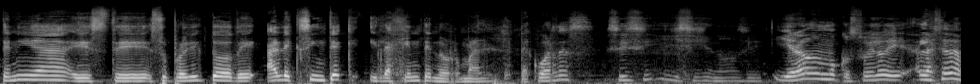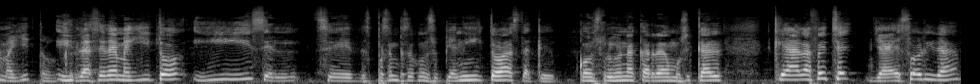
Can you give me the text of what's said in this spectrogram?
tenía este su proyecto de Alex Sintek y la gente normal, ¿te acuerdas? Sí, sí, y sí, no, sí. Y era un mocosuelo y la hacía de amaguito. Y la hacía de amiguito y se, se después empezó con su pianito hasta que construyó una carrera musical que a la fecha ya es sólida,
